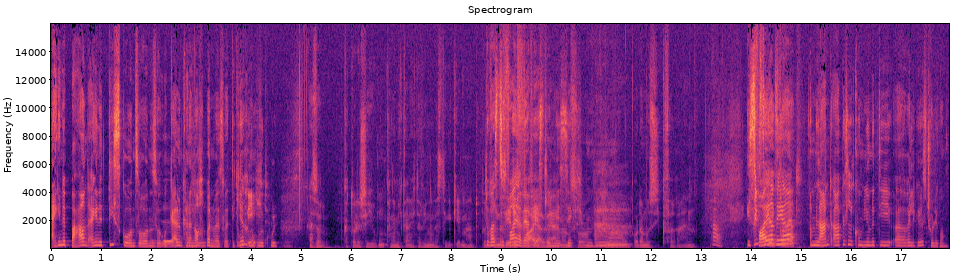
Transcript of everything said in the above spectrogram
eigene Bar und eigene Disco und so und so urgeil und keine Nachbarn, weil so halt die Kirche nicht? urcool. Also katholische Jugend kann ich mich gar nicht erinnern, dass die gegeben hat. Bei Du warst waren so das eher die Feuerwehrfestel Feuerwehren und mäßig. So. Mhm. Oder Musikverein. Ah. Ist ein Feuerwehr am Land auch ein bisschen Community-religiös? Entschuldigung.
